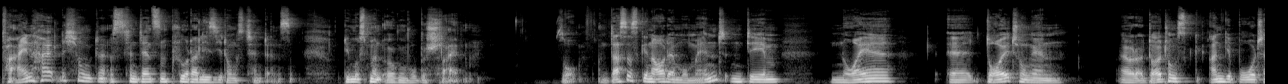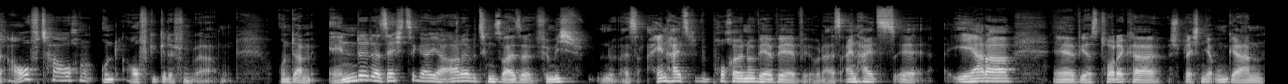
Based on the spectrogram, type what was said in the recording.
Vereinheitlichungstendenzen, Pluralisierungstendenzen. Die muss man irgendwo beschreiben. So. Und das ist genau der Moment, in dem neue äh, Deutungen äh, oder Deutungsangebote auftauchen und aufgegriffen werden. Und am Ende der 60er Jahre, beziehungsweise für mich als Einheitsepoche ne, wer, wer, oder als Einheitsära, äh, wir Historiker sprechen ja ungern,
